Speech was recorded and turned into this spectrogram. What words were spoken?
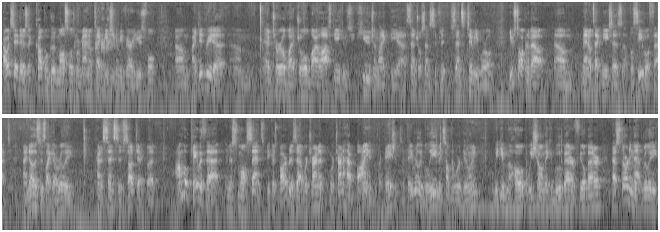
I would say there's a couple good muscles where manual techniques are going to be very useful. Um, I did read a um, editorial by Joel Bialosky, who's huge in like the uh, central sensitiv- sensitivity world. He was talking about um, manual techniques as a placebo effect. I know this is like a really kind of sensitive subject, but I'm okay with that in a small sense because part of it is that we're trying to we're trying to have buy-in with our patients. If they really believe in something we're doing, we give them the hope, we show them they can move better and feel better. That's starting that really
